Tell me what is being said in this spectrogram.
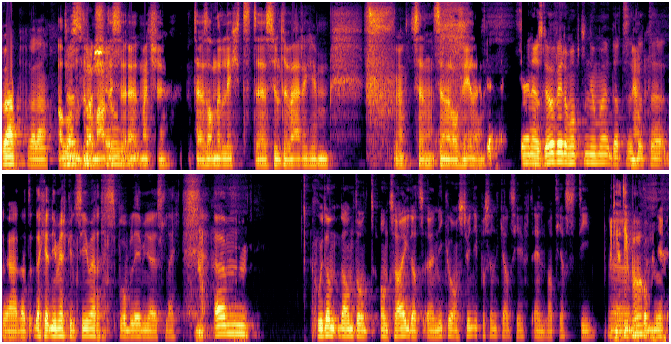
Voilà, voilà. al onze dramatische uitmatchen. Thuis Anderlecht, thuis Zulte Waregem. Pff, Ja, het zijn, het zijn er al veel. Hè. Er zijn er zoveel om op te noemen dat, Ja. dat, eh, ja, dat, dat je het niet meer kunt zien waar dat het probleem juist ligt. Ja. Ehm, goed, dan, dan ont- onthoud ik dat eh, Nico ons 20% kans heeft en Matthias 10. Ja, Thibaut? Eh, hier.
